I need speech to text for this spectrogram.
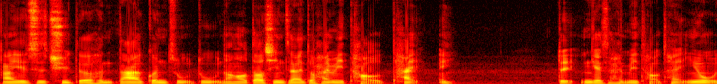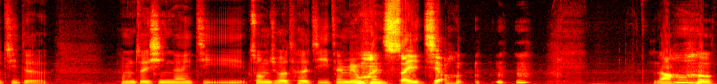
啊，也是取得很大关注度，然后到现在都还没淘汰。诶，对，应该是还没淘汰，因为我记得他们最新那一集中秋特辑在那边玩摔跤，然后。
